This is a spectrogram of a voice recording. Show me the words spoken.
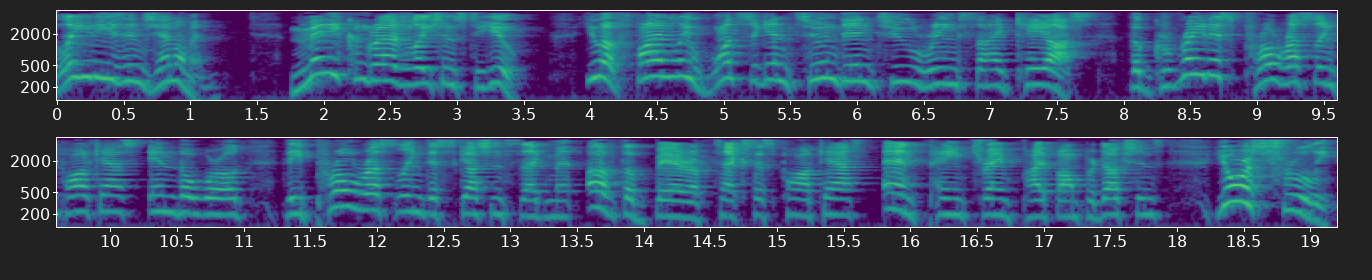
Ladies and gentlemen, many congratulations to you. You have finally once again tuned in to Ringside Chaos, the greatest pro wrestling podcast in the world, the pro wrestling discussion segment of the Bear of Texas podcast and Paint Train Pipe Bomb Productions. Yours truly.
